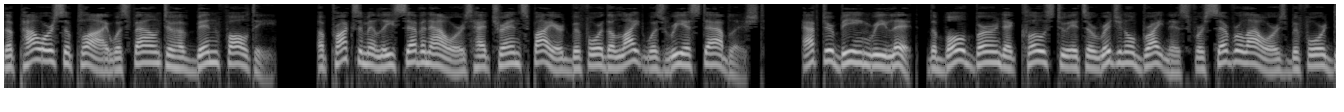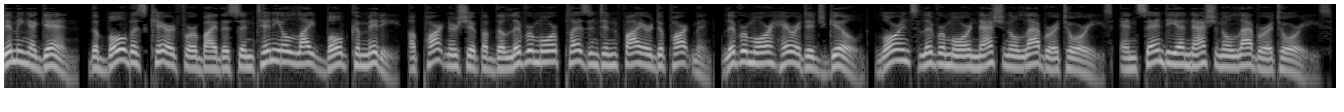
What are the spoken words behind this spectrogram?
The power supply was found to have been faulty. Approximately seven hours had transpired before the light was re-established. After being relit, the bulb burned at close to its original brightness for several hours before dimming again. The bulb is cared for by the Centennial Light Bulb Committee, a partnership of the Livermore Pleasanton Fire Department, Livermore Heritage Guild, Lawrence Livermore National Laboratories, and Sandia National Laboratories.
